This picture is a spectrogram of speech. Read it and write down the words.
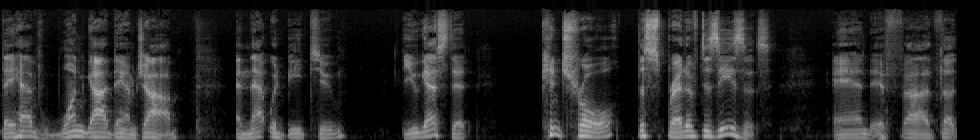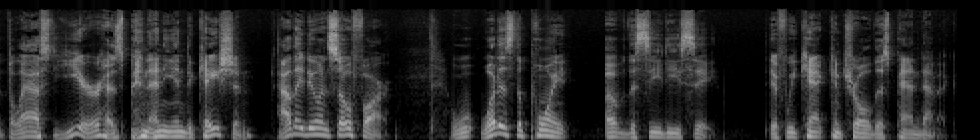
They have one goddamn job, and that would be to, you guessed it, control the spread of diseases. And if uh, the the last year has been any indication, how they doing so far? W- what is the point of the CDC if we can't control this pandemic?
